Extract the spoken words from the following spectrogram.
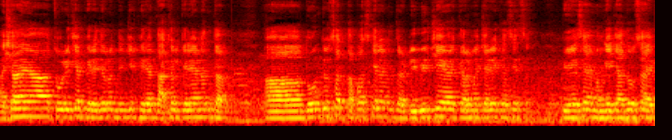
अशा या चोरीच्या फिर्यादीवरून त्यांची फिर्याद दाखल केल्यानंतर दोन दिवसात तपास केल्यानंतर डी बीचे कर्मचारी तसेच P S I Mangesh Jadhav साहेब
